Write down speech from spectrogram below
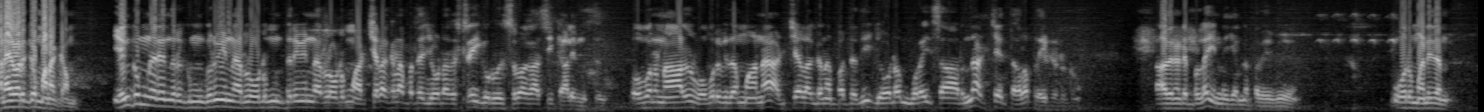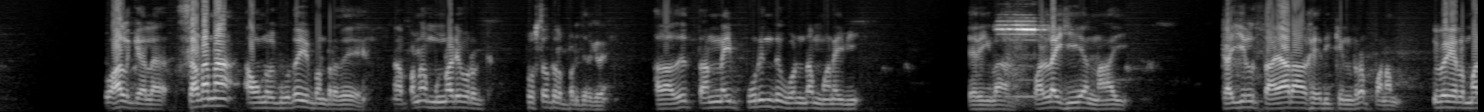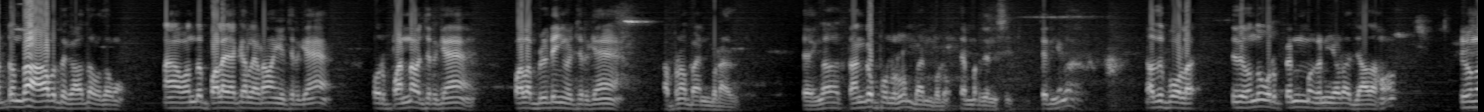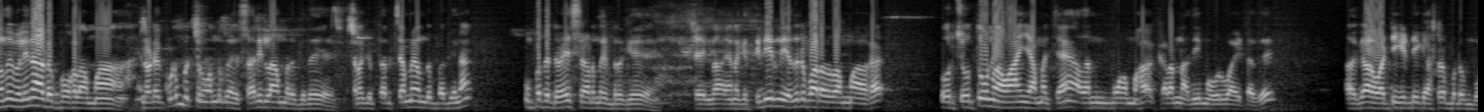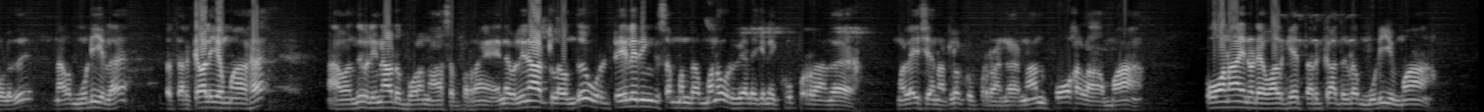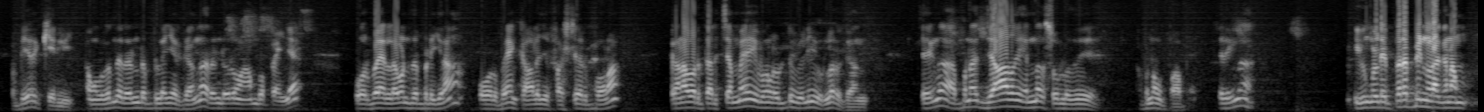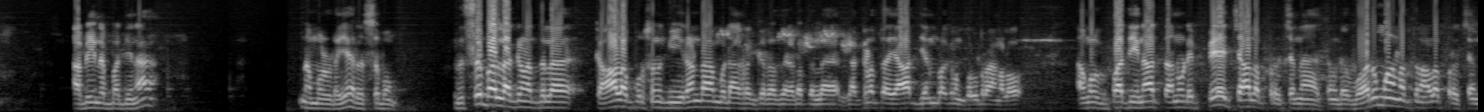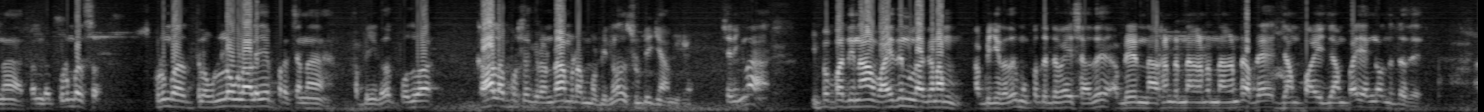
அனைவருக்கும் வணக்கம். எங்கும் நிறைந்திருக்கும் குருவின் அருளோடும் திருவின் அருளோடும் அட்சலக்கண பத்ததியோட ஸ்ரீ குரு சிவகாசி காளிமுத்து. ஒவ்வொரு நாள் ஒவ்வொரு விதமான அட்சலக்கண பத்ததி ஜோட முறை சார்ந்த அட்சயத்தால் பதிவிட்டு இருக்கும். அதன் அடிப்படையில் இன்னைக்கு என்ன பதிவு? ஒரு மனிதன் வாழ்க்கையில் சடனாக அவங்களுக்கு உதவி பண்ணுறது அப்போனா முன்னாடி ஒரு புஸ்தகத்தில் படிச்சிருக்கிறேன். அதாவது தன்னை புரிந்து கொண்ட மனைவி. சரிங்களா? பழகிய நாய். கையில் தயாராக இருக்கின்ற பணம். இவைகள் மட்டும்தான் ஆபத்து காலத்தை உதவும். நான் வந்து பல ஏக்கரில் இடம் வாங்கி வச்சுருக்கேன். ஒரு பண்ணை வச்சுருக்கேன். பல பில்டிங் வச்சுருக்கேன். அப்படின்னா பயன்படாது. சரிங்களா? தங்க பொருள்களும் பயன்படும். எமர்ஜென்சி சரிங்களா? அதுபோல் இது வந்து ஒரு பெண் மகனியோட ஜாதகம். இவங்க வந்து வெளிநாடு போகலாமா? என்னுடைய குடும்பச்சூழல் வந்து கொஞ்சம் சரியில்லாமல் இருக்குது. எனக்கு தற்சமயம் வந்து பார்த்திங்கன்னா முப்பத்தெட்டு வயசு நடந்துகிட்டு இருக்கு. சரிங்களா? எனக்கு திடீர்னு எதிர்பாராதமாக ஒரு சொத்து ஒன்று வாங்கி அமைச்சேன். அதன் மூலமாக கடன் அதிகமாக உருவாயிட்டது. அதுக்காக வட்டி கட்டி கஷ்டப்படும் பொழுது நான் முடியலை. இப்போ தற்காலிகமாக நான் வந்து வெளிநாடு போகலான்னு ஆசைப்பட்றேன். ஏன்னா வெளிநாட்டில் வந்து ஒரு டெய்லரிங் சம்மந்தமான ஒரு வேலைக்கு என்னை கூப்பிட்றாங்க. மலேசியா நாட்டில் கூப்பிட்றாங்க. நான் போகலாமா? போனால் என்னுடைய வாழ்க்கையை தற்காத்துக்கிட முடியுமா? அப்படின்னு கேள்வி. அவங்களுக்கு வந்து ரெண்டு பிள்ளைங்க இருக்காங்க. ரெண்டு பேரும் ஆம்பளை பையன். ஒரு பையன் லெவன்த்து படிக்கிறான். ஒரு பையன் காலேஜ் ஃபஸ்ட் இயர் போகிறான் கணவர் தற்சமே இவங்களை விட்டு வெளியூரில் இருக்காங்க. சரிங்களா? அப்படின்னா ஜாதகம் என்ன சொல்லுது? அப்படின்னு நம்ம பார்ப்போம். சரிங்களா? இவங்களுடைய பிறப்பின் லக்னம் அப்படின்னு பார்த்தீங்கன்னா நம்மளுடைய ரிஷபம். ரிஷப லக்னத்தில் காலபுருஷனுக்கு இரண்டாம் வீடாக இருக்கிற இடத்துல லக்னத்தை யார் ஜென்ம லக்னம் கொள்கிறாங்களோ அவங்களுக்கு பார்த்தீங்கன்னா தன்னுடைய பேச்சால் பிரச்சனை தன்னுடைய வருமானத்தினால பிரச்சனை தன்னுடைய குடும்ப குடும்பத்தில் உள்ளவங்களாலேயே பிரச்சனை அப்படிங்கிறத பொதுவாக காலபுருஷனுக்கு ரெண்டாம் இடம் அப்படிங்கிறத சுட்டி காமிக்கும் சரிங்களா? இப்போ பார்த்தீங்கன்னா வயதின் லக்னம் அப்படிங்கிறது முப்பத்தெட்டு வயசாது அப்படியே நகண்டு நகண்டு நகண்டு அப்படியே ஜம்ப் ஆகி ஜம்ப் ஆகி எங்கே வந்துட்டது?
